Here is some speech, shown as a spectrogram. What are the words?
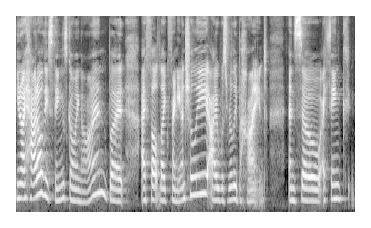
you know, I had all these things going on, but I felt like financially I was really behind. And so I think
